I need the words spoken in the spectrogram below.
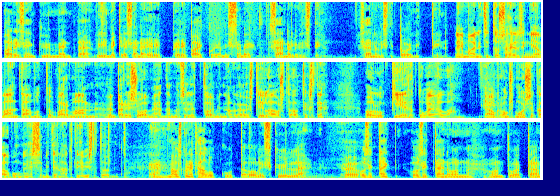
parisenkymmentä viime kesänä eri, eri paikkoja, missä me säännöllisesti, säännöllisesti toimittiin. Niin mainitsit tuossa Helsingin ja Vantaa, mutta varmaan ympäri Suomea tämmöiselle toiminnalle olisi tilausta. Oletteko te ollut kiertueella? Ja on, onko muissa kaupungeissa miten aktiivista toimintaa? Mä uskon, että halukkuutta olisi kyllä. Ö, osittain, osittain on, on tuota,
